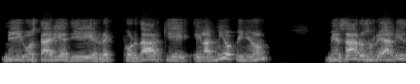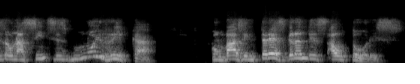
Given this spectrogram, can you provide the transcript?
me gostaria de recordar que, em minha opinião, Mesaros realiza uma síntese muito rica com base em três grandes autores.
